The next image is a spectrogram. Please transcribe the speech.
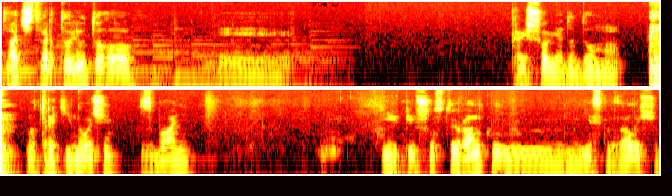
24 лютого е, прийшов я додому о третій ночі з бані. І в пів шостої ранку мені сказали, що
